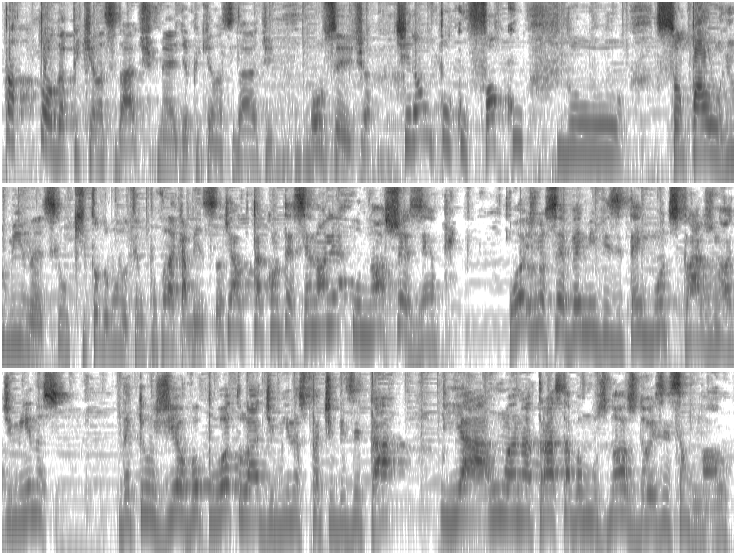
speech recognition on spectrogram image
para toda pequena cidade, média pequena cidade. Ou seja, tirar um pouco o foco do São Paulo, Rio, Minas, o que todo mundo tem um pouco na cabeça. Que é o que está acontecendo. Olha o nosso exemplo. Hoje você vem me visitar em Montes Claros, no norte de Minas. Daqui uns dias eu vou para o outro lado de Minas para te visitar. E há um ano atrás estávamos nós dois em São Paulo.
